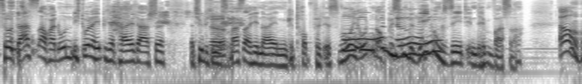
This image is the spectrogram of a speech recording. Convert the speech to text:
So dass auch ein un nicht unerheblicher Teil der Asche natürlich in Ja. das Wasser hineingetropfelt ist, wo ihr unten auch ein bisschen Oh, no. Bewegung seht in dem Wasser. Oh,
